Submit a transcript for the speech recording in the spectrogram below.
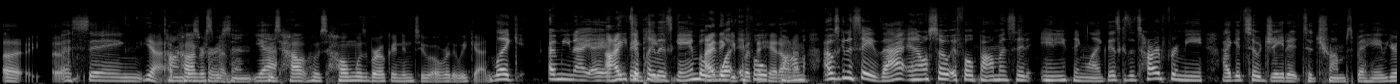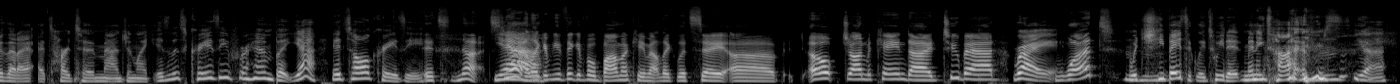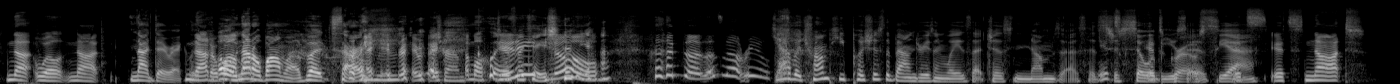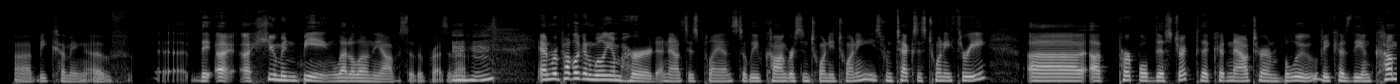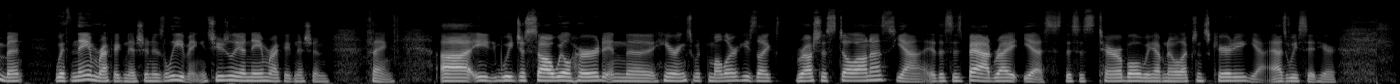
uh, A sitting yeah, a congressman Yeah. whose, ho- whose home was broken into over the weekend. Like, I mean, I, I I hate to play he- this game, but what if the hit on him. Obama? I was going to say that, and also if Obama said anything like this, because it's hard for me. I get so jaded to Trump's behavior that I, it's hard to imagine. Like, is this crazy for him? But yeah, it's all crazy. It's nuts. Yeah. Like if you think if Obama came out, like let's say, uh, oh, John McCain died. Too bad. right. What? Which he basically tweeted many times. yeah. Not well, not Not directly. Not Obama. Oh, Obama. not Obama, but sorry. right, right, right. Trump. I'm all? Clarification, No, No, that's not real. Yeah, but Trump he pushes the boundaries in ways that just numbs us. It's, just so it's abusive. gross. Yeah. it's it's not uh, becoming of uh, the uh, a human being, let alone the office of the president. Mm-hmm. And Republican William Hurd announced his plans to leave Congress in 2020. He's from Texas 23, uh, a purple district that could now turn blue because the incumbent with name recognition is leaving. It's usually a name recognition thing. Uh, he- we just saw Will Hurd in the hearings with Mueller. He's like, Russia's still on us? Yeah. This is bad, right? Yes. This is terrible. We have no election security? Yeah, as we sit here.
